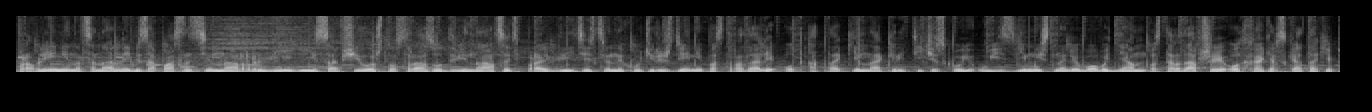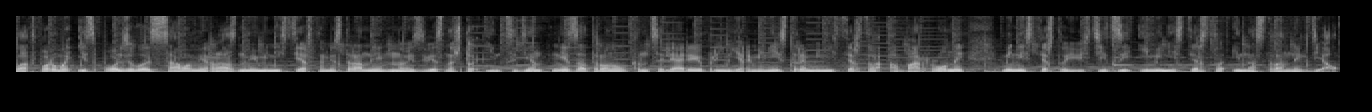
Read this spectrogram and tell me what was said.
Правление национальной безопасности Норвегии сообщило, что сразу 12 правительственных учреждений пострадали от атаки на критическую уязвимость нулевого дня. Пострадавшая от хакерской атаки платформа использовалась самыми разными министерствами страны, но известно, что инцидент не затронул канцелярию премьер-министра, Министерство обороны, Министерство юстиции и Министерство иностранных дел.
